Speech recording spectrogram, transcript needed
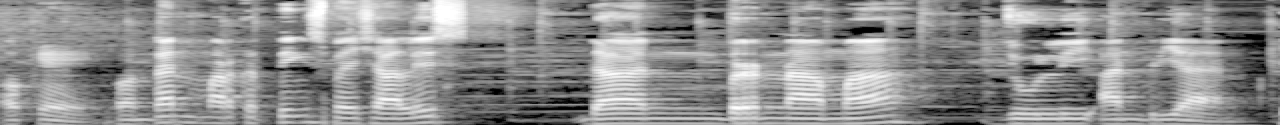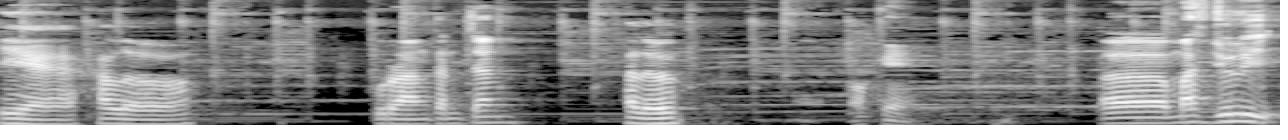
Oke, konten marketing spesialis dan bernama Juli Andrian. Iya, halo. Kurang kencang? Halo. Oke. Eh, Mas Juli,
